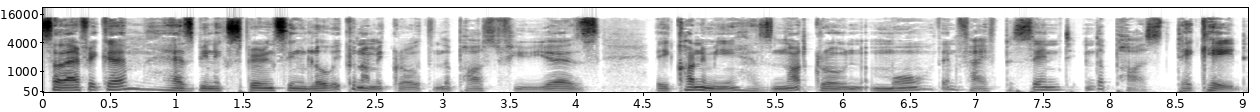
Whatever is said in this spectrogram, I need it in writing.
South Africa has been experiencing low economic growth in the past few years. The economy has not grown more than 5% in the past decade.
